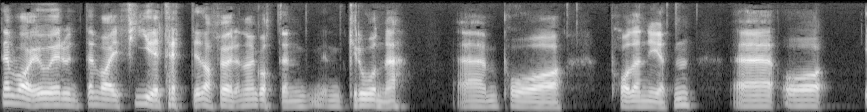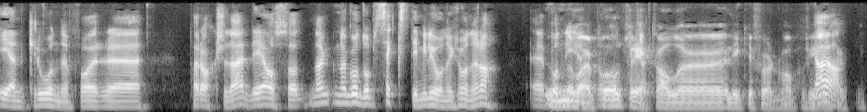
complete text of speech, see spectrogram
den, var jo rundt, den var i 4,30 da før. Den har gått en, en krone eh, på, på, den nyheten. Eh, og én krone for, eh, per aksje der. Det er også, den har gått opp 60 millioner kroner. da. Eh, jo, det var jo på tretallet like før den var på 4,30. Ja, ja.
